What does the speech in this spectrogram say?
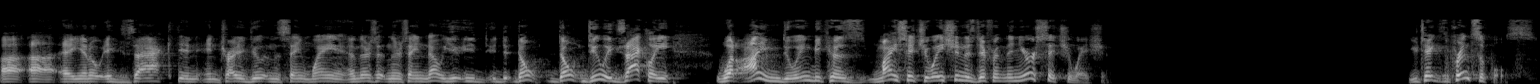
uh, uh, you know, exact and, and, try to do it in the same way. And they're sitting there saying, no, you, you don't, don't do exactly what I'm doing because my situation is different than your situation. You take the principles.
